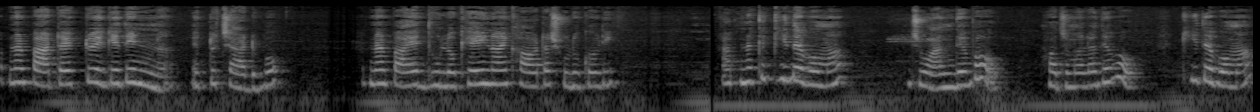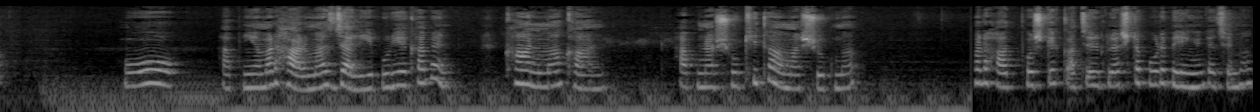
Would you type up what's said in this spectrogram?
আপনার পাটা একটু এগিয়ে দিন না, একটু চাটবো। আপনার পায়ের ধুলো খেয়েই নয় খাওয়াটা শুরু করি। আপনাকে কি দেবো, মা? জোয়ান দেব? হজমালা দেব? কি দেব, মা? ও, আপনি আমার হাড় মাছ জ্বালিয়ে পুড়িয়ে খাবেন? খান, মা, খান। আপনার সুখই তো আমার সুখ, মা। আমার হাত ফসকে কাচের গ্লাসটা পড়ে ভেঙে গেছে, মা।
